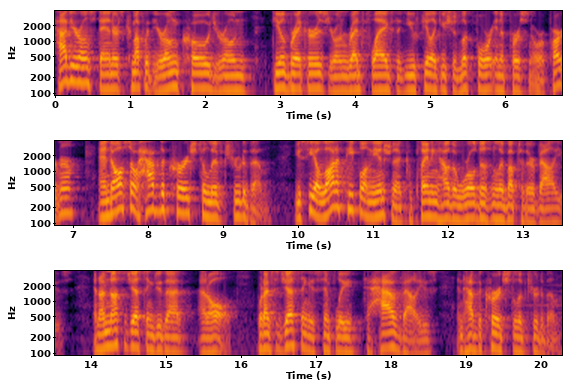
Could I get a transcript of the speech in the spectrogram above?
Have your own standards, come up with your own code, your own deal breakers, your own red flags that you feel like you should look for in a person or a partner, and also have the courage to live true to them. You see a lot of people on the internet complaining how the world doesn't live up to their values, and I'm not suggesting do that at all. What I'm suggesting is simply to have values and have the courage to live true to them.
